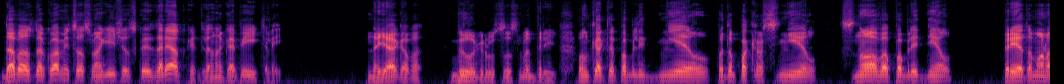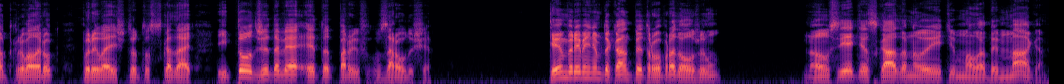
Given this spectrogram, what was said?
дабы ознакомиться с магической зарядкой для накопителей. На Ягова было грустно смотреть. Он как-то побледнел, потом покраснел, снова побледнел. При этом он открывал рот, порываясь что-то сказать, и тут же давя этот порыв в зародыше. Тем временем декан Петро продолжил. Но в свете сказанного этим молодым магом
